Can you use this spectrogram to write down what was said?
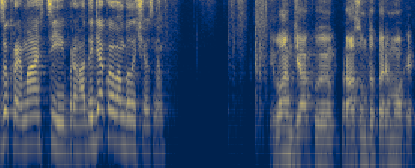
зокрема цієї бригади. Дякую вам величезне. І вам дякую разом до перемоги.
